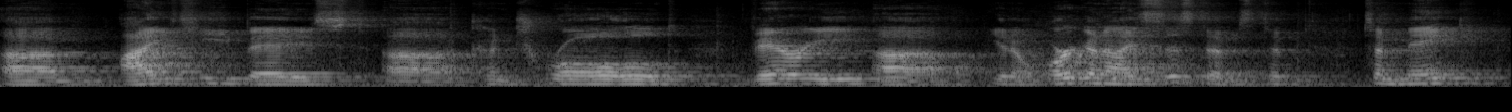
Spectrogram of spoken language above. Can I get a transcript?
um, IT-based, uh, controlled, very uh, you know, organized systems to, to make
